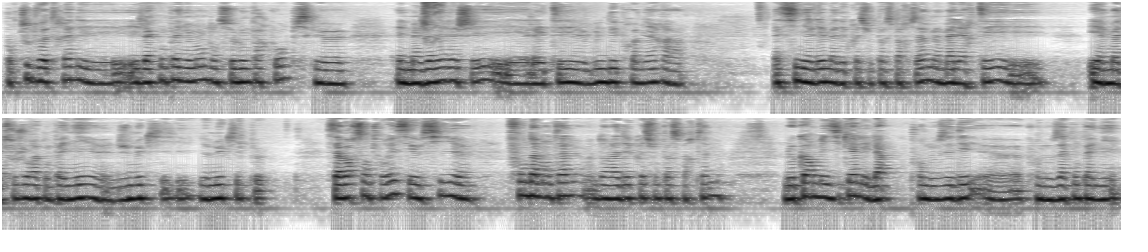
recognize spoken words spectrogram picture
pour toute votre aide et, l'accompagnement dans ce long parcours, puisque elle m'a jamais lâchée et elle a été l'une des premières à, signaler ma dépression postpartum, à m'alerter et, elle m'a toujours accompagnée euh, du mieux qu'il peut. Savoir s'entourer, c'est aussi euh, fondamental dans la dépression postpartum le corps médical est là pour nous aider, euh, pour nous accompagner.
